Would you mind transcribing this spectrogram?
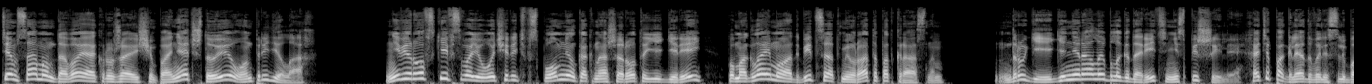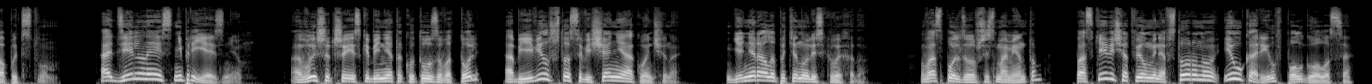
тем самым давая окружающим понять, что и он при делах. Неверовский, в свою очередь, вспомнил, как наша рота егерей помогла ему отбиться от Мюрата под Красным. Другие генералы благодарить не спешили, хотя поглядывали с любопытством. Отдельные с неприязнью. Вышедший из кабинета Кутузова Толь объявил, что совещание окончено. Генералы потянулись к выходу. Воспользовавшись моментом, Паскевич отвел меня в сторону и укорил в полголоса.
